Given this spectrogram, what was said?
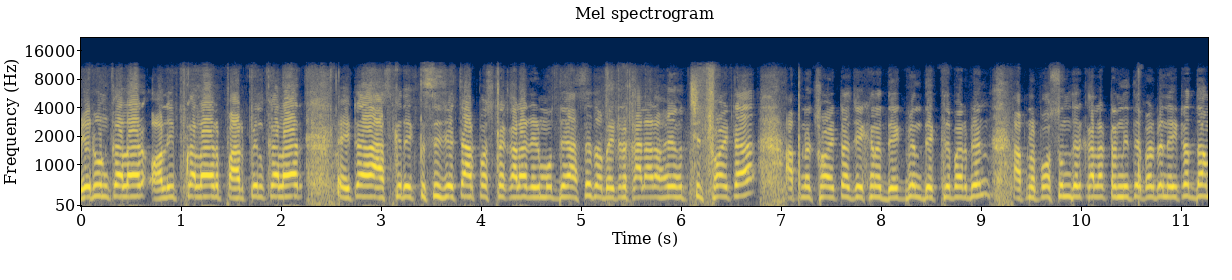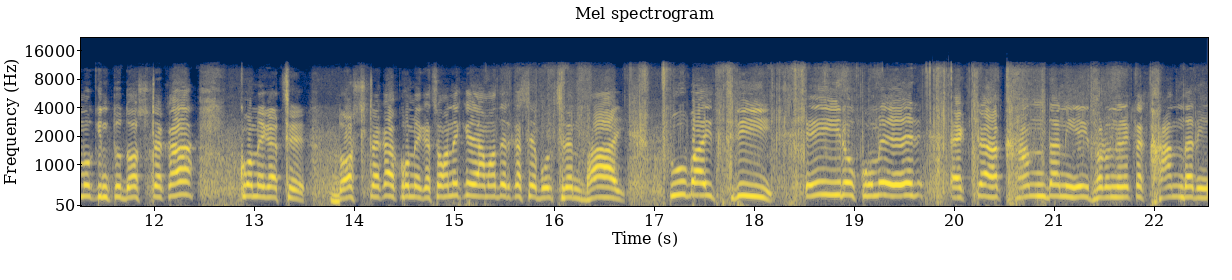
maroon colour, olive colour, purple colour. এটা আজকে দেখতেছি যে চার পাঁচটা কালারের মধ্যে আছে, তবে এটার কালার হয় হচ্ছে ছয়টা। আপনার ছয়টা যেখানে দেখবেন, দেখতে পারবেন। আপনার পছন্দের কালারটা নিতে পারবেন। এটার দামও কিন্তু দশ টাকা কমে গেছে। দশ টাকা কমে গেছে। অনেকে আমাদের কাছে বলছিলেন, ভাই টু বাই থ্রি এই রকমের একটা খানদানি, এই ধরনের একটা খানদানি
